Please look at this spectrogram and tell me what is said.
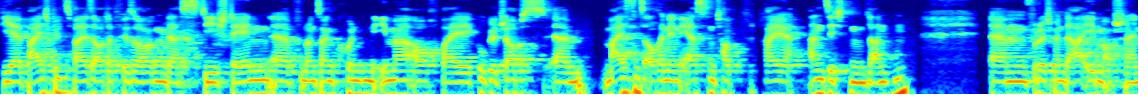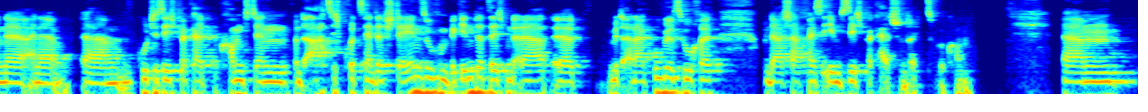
wir beispielsweise auch dafür sorgen, dass die Stellen äh, von unseren Kunden immer auch bei Google Jobs ähm, meistens auch in den ersten Top drei Ansichten landen, ähm, wodurch man da eben auch schon eine, eine ähm, gute Sichtbarkeit bekommt, denn rund 80 Prozent der Stellensuchen beginnen tatsächlich mit einer äh, einer Google-Suche. Und da schaffen wir es eben, die Sichtbarkeit schon direkt zu bekommen. Ähm,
